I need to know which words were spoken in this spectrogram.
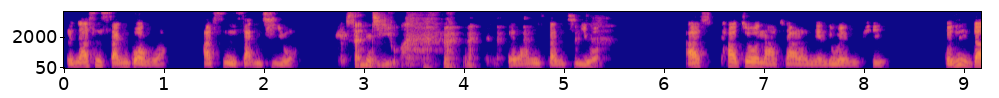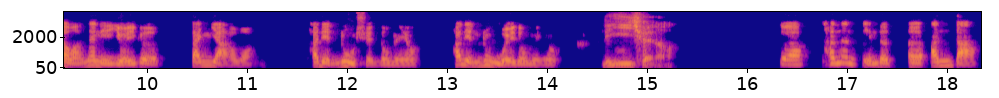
人家是三冠王，他是三季王。三季王，对，他是三季王。啊，他最后拿下了年度 MVP。可是你知道吗？那年有一个三亚王，他连入选都没有，他连入围都没有。林奕泉啊。对啊，他那年的呃安打、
